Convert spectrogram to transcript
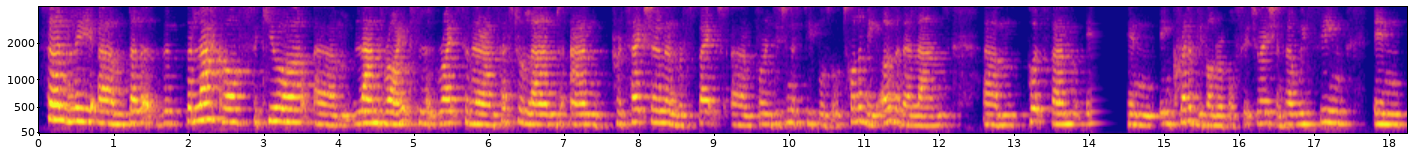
Certainly, um, the, the, the, lack of secure um, land rights, rights to their ancestral land, and protection and respect um, for Indigenous peoples' autonomy over their lands um, puts them in, in, incredibly vulnerable situations. And we've seen in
